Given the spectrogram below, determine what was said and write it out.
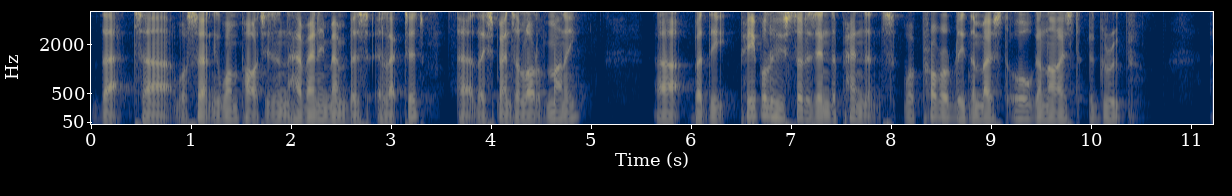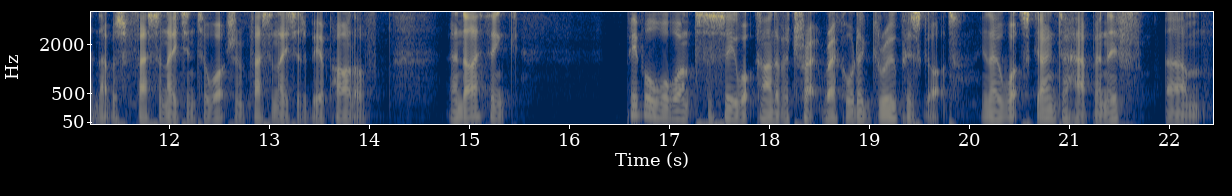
that uh, well, certainly one party didn't have any members elected. Uh, they spent a lot of money, uh, but the people who stood as independents were probably the most organised group and that was fascinating to watch and fascinating to be a part of. And I think people will want to see what kind of a track record a group has got. You know, what's going to happen if um,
